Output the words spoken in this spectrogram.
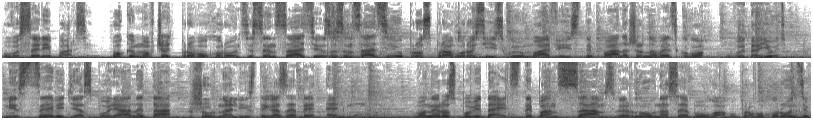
у веселій барсі. Поки мовчать правоохоронці, сенсацію за сенсацією про справу російської мафії Степана Черновецького видають місцеві діаспоряни та журналісти газети Ель Мундо. Вони розповідають, Степан сам звернув на себе увагу правоохоронців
